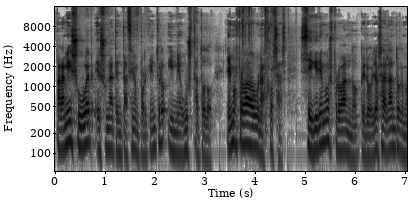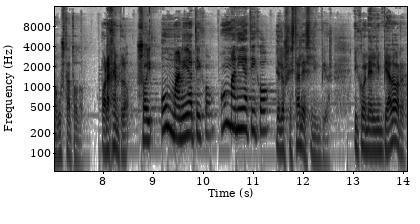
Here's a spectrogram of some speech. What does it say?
Para mí su web es una tentación porque entro y me gusta todo. Hemos probado algunas cosas, seguiremos probando, pero ya os adelanto que me gusta todo. Por ejemplo, soy un maniático, un maniático de los cristales limpios. Y con el limpiador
